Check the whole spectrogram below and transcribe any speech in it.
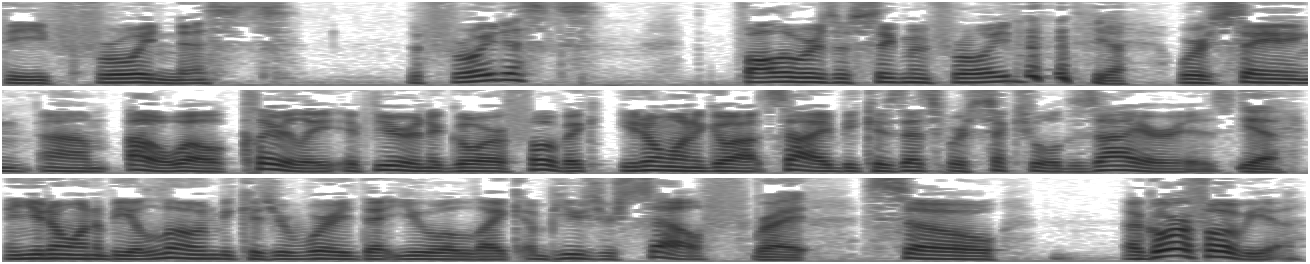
the Freudnists, the Freudists, followers of Sigmund Freud, Yeah. Were saying, um, oh well, clearly, if you're an agoraphobic, you don't want to go outside because that's where sexual desire is. Yeah. and you don't want to be alone because you're worried that you will like abuse yourself. Right. So, agoraphobia.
